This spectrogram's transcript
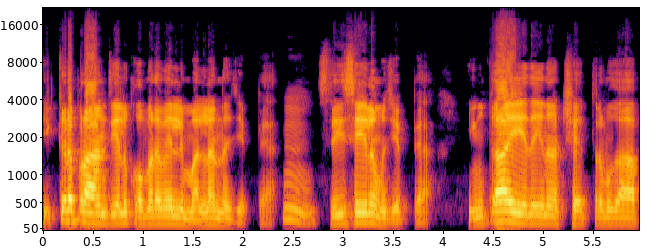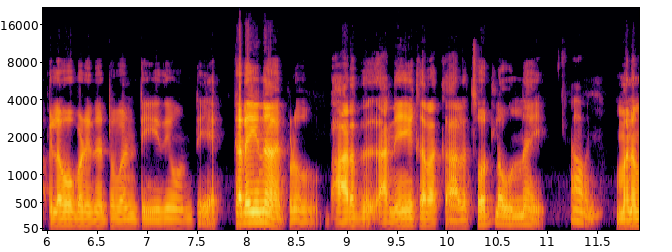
ఇక్కడ ప్రాంతీయులు కొమరవెల్లి మల్లన్న చెప్పా. శ్రీశైలము చెప్పా. ఇంకా ఏదైనా క్షేత్రముగా పిలువబడినటువంటి ఇది ఉంటే ఎక్కడైనా ఇప్పుడు భారత అనేక రకాల చోట్ల ఉన్నాయి. మనం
